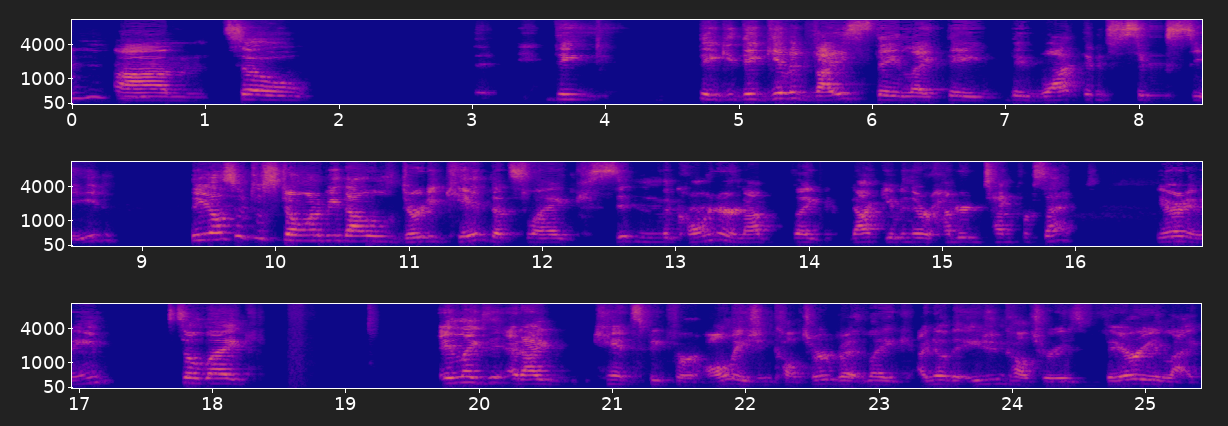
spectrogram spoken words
Mhm. Um, so they they they give advice. They like they they want them to succeed. They also just don't want to be that little dirty kid that's like sitting in the corner, not like not giving their hundred ten percent. You know what I mean? So like, it like, and I can't speak for all Asian culture, but like I know the Asian culture is very like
